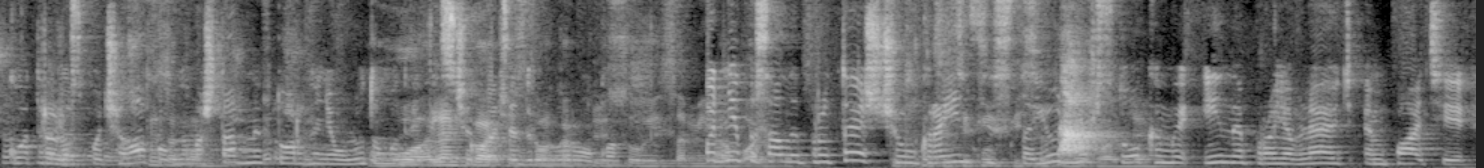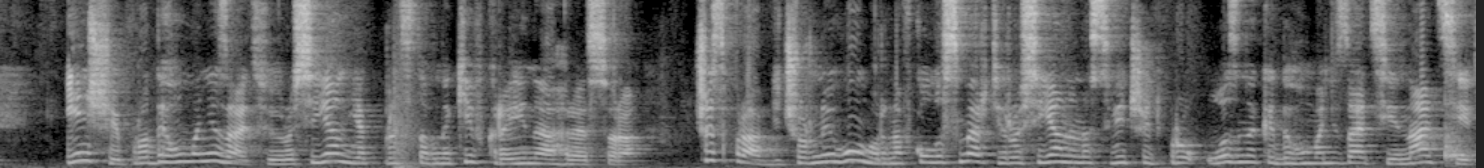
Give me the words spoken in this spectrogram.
котра розпочала повномасштабне вторгнення у лютому Ого, глянь 2022 качество, року. Одні писали про те, що українці стають жорстокими і не проявляють емпатії. Інші про дегуманізацію росіян як представників країни-агресора. Чи справді чорний гумор навколо смерті росіянина свідчить про ознаки дегуманізації нації?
